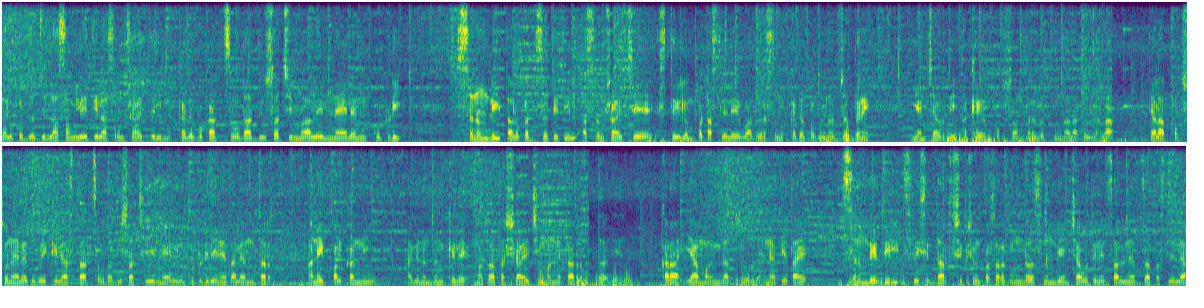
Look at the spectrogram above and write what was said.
तालुका जत जिल्हा सांगली येथील आश्रमशाळेतील मुख्याध्यापकात चौदा दिवसाची मिळालेली न्यायालयीन कोठडी. सनमडी तालुका जत येथील आश्रमशाळेचे स्त्रीलंपट असलेले वादग्रस्त मुख्याध्यापक विनोद जगदणे यांच्यावरती अखेर फोक्सो अंतर्गत गुन्हा दाखल झाला. त्याला फोक्सो न्यायालयात उभे केले असता चौदा दिवसाची न्यायालयीन कोठडी देण्यात आल्यानंतर अनेक पालकांनी अभिनंदन केले. मात्र आता शाळेची मान्यता रद्द करा या मागणीला जोर धरण्यात येत आहे. सनमडी येथील श्री सिद्धार्थ शिक्षण प्रसारक मंडळ सनमडी यांच्या वतीने चालवण्यात जात असलेल्या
